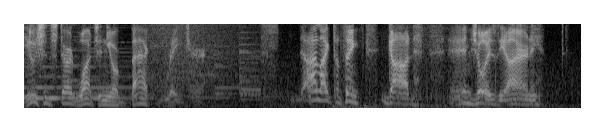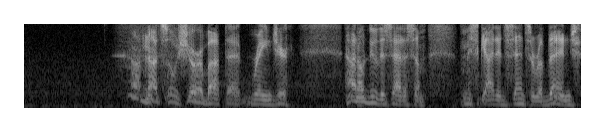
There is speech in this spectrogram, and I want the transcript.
You should start watching your back, Ranger. I like to think God enjoys the irony. I'm not so sure about that, Ranger. I don't do this out of some misguided sense of revenge.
